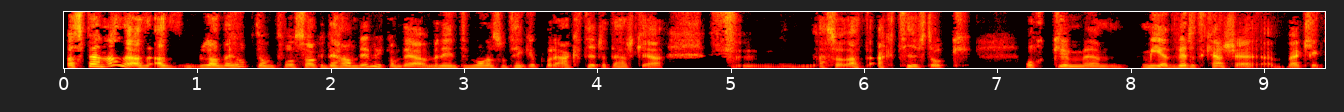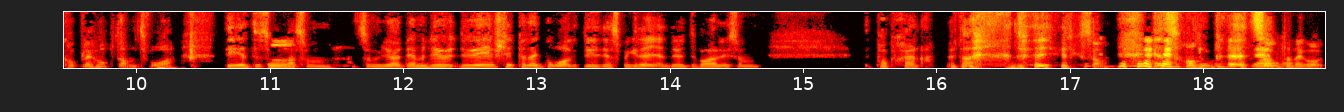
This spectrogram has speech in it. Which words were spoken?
Vad spännande att, att, blanda ihop de två sakerna. Det handlar ju mycket om det, men det är inte många som tänker på det aktivt, att det här ska, alltså att aktivt och, och mm, medvetet kanske verkligen koppla ihop de två. Det är inte så många mm. som, som gör det. Men du, du är i och för sig pedagog, det är det som är grejen. Du är inte bara liksom popstjärna, utan du är ju liksom en sång, sångpedagog.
